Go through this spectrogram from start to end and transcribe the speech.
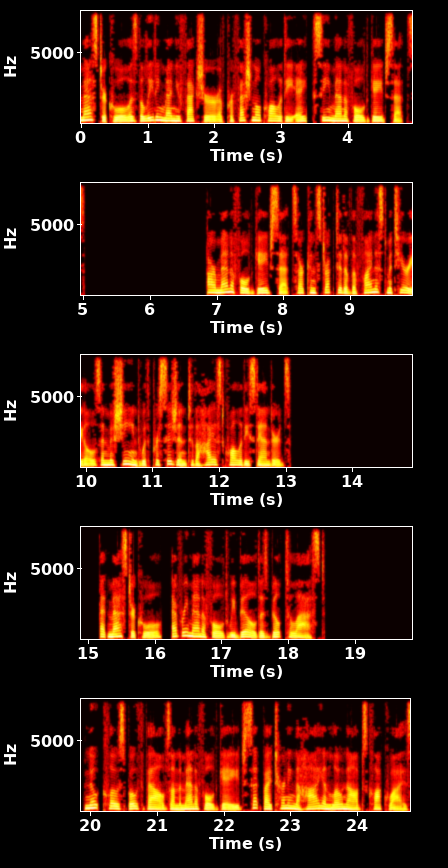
Mastercool is the leading manufacturer of professional quality A, C manifold gauge sets. Our manifold gauge sets are constructed of the finest materials and machined with precision to the highest quality standards. At Mastercool, every manifold we build is built to last. Note close both valves on the manifold gauge set by turning the high and low knobs clockwise.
